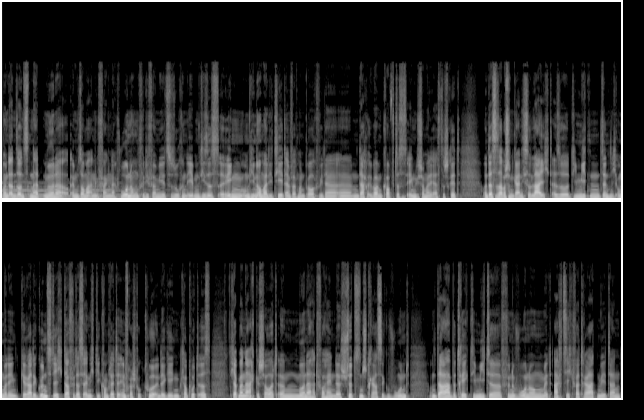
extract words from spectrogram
Und ansonsten hat Myrna im Sommer angefangen, nach Wohnungen für die Familie zu suchen. Eben dieses Ringen um die Normalität. Einfach, man braucht wieder äh, ein Dach über dem Kopf. Das ist irgendwie schon mal der erste Schritt. Und das ist aber schon gar nicht so leicht. Also die Mieten sind nicht unbedingt gerade günstig, dafür, dass eigentlich die komplette Infrastruktur in der Gegend kaputt ist. Ich habe mal nachgeschaut. Ähm, Myrna hat vorher in der Schützenstraße gewohnt. Und da beträgt die Miete für eine Wohnung mit 80 Quadratmetern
